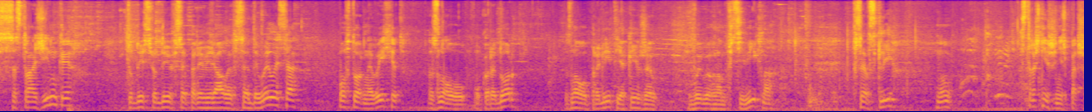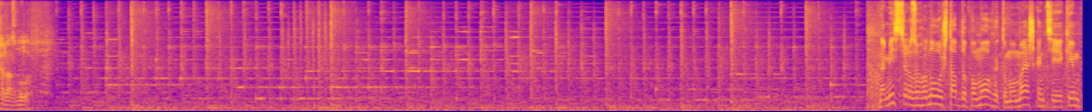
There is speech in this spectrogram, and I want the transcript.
сестра жінки, туди-сюди все перевіряли, все дивилися. Повторний вихід, знову у коридор, знову приліт, який вже вибив нам всі вікна, все в склі. Ну, страшніше, ніж перший раз було. На місці розгорнули штаб допомоги, тому мешканці, яким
